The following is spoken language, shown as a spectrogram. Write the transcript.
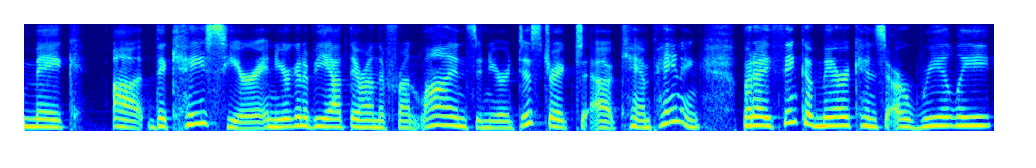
make uh, the case here, and you're going to be out there on the front lines in your district uh, campaigning. But I think Americans are really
